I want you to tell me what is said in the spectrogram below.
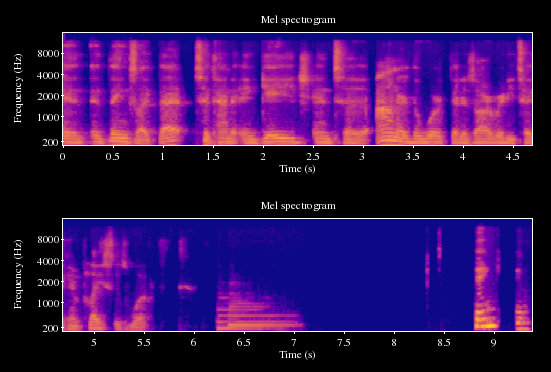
and, and things like that to kind of engage and to honor the work that is already taking place as well. Thank you.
